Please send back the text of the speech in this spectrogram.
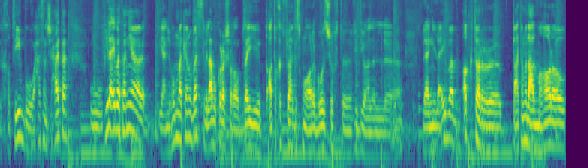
الخطيب وحسن شحاتة وفي لعيبة تانية يعني هم كانوا بس بيلعبوا كوره شراب زي أعتقد في واحد اسمه أراجوز شفت فيديو على يعني لعيبة أكتر بتعتمد على المهارة.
